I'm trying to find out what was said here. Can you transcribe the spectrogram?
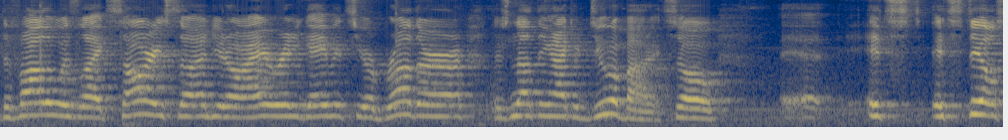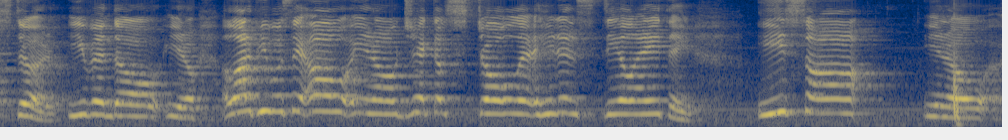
the father was like, sorry, son, you know, I already gave it to your brother. There's nothing I could do about it. So uh, it's it still stood, even though, you know, a lot of people say, oh, you know, Jacob stole it. He didn't steal anything. Esau, you know,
